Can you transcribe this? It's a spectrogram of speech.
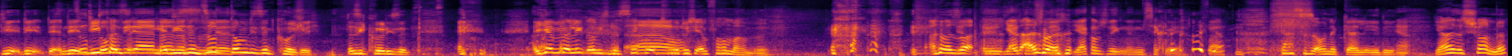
die, die, die, sind die, so die dumm wieder, ne, ja, die sind so wieder- dumm, die sind kultig. Dass sie kultig sind. Ich habe überlegt, ob ich eine Segway-Tour Ah. durch MV machen will. Einmal so. Äh, also einmal, Jakobsweg, Jakobsweg mit dem Segway. fahren. das ist auch eine geile Idee. Ja. Ja, das ist schon, ne?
